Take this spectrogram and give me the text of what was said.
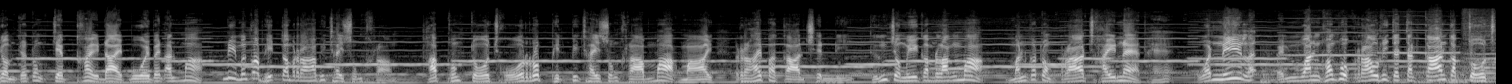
ย่อมจะต้องเจ็บไข้ได้ป่วยเป็นอันมาก นี่มันก็ผิดตำราพิชัยสงคราม ทัพของโจโฉรบผิดพิชัยสงครามมากมาย ร้ายประการเช่นนี้ ถึงจะมีกำลังมาก มันก็ต้องปราชัยแน่แท้ วันนี้แหละเป็นวันของพวกเราที่จะจัดการกับโจโฉ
